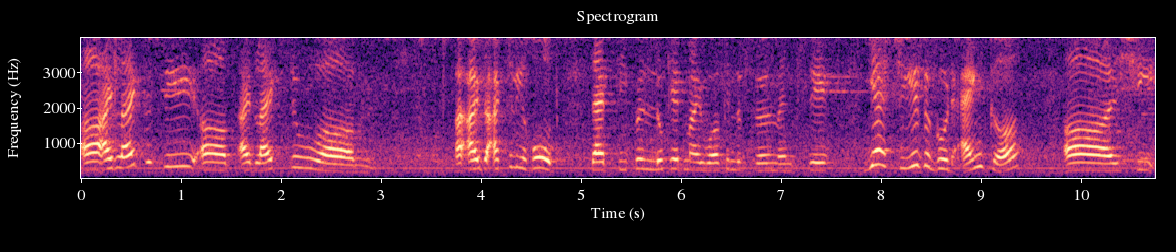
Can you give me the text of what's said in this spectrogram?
Uh, I'd like to see. Uh, I'd like to. Um, I- I'd actually hope that people look at my work in the film and say, yes, she is a good anchor. Uh, she,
